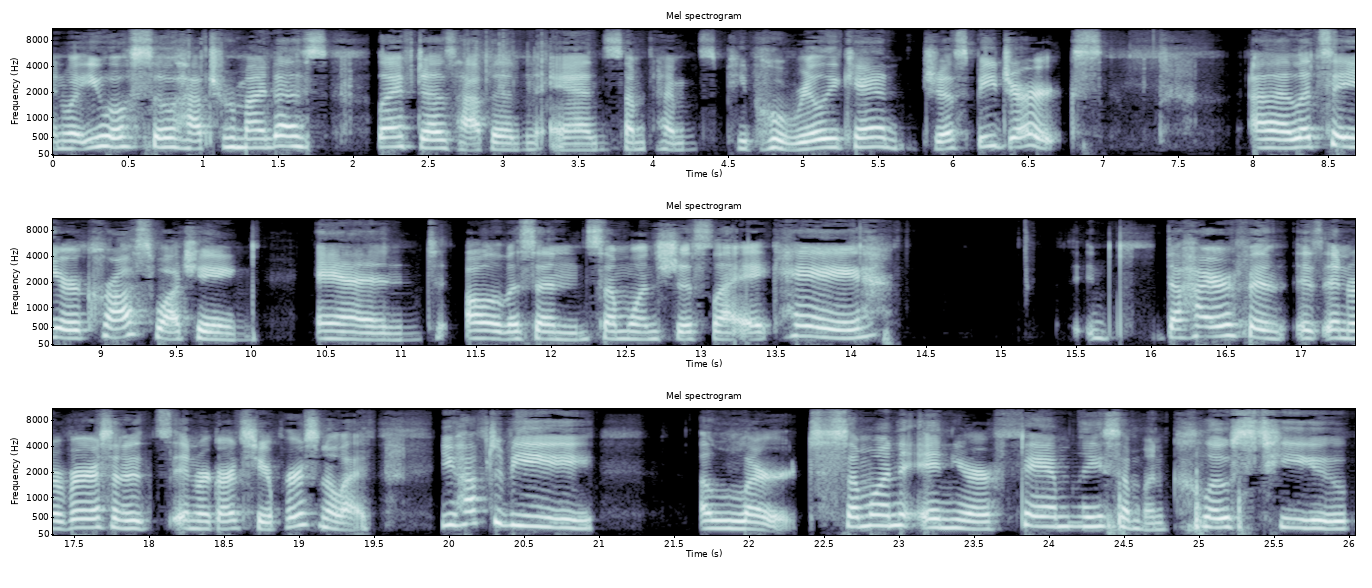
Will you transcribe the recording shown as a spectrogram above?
and what you also have to remind us life does happen, and sometimes people really can just be jerks. Uh, let's say you're cross watching and all of a sudden someone's just like, hey, the Hierophant is in reverse and it's in regards to your personal life. You have to be alert. Someone in your family, someone close to you,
